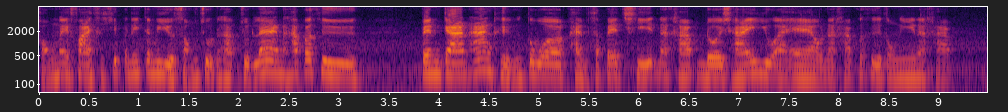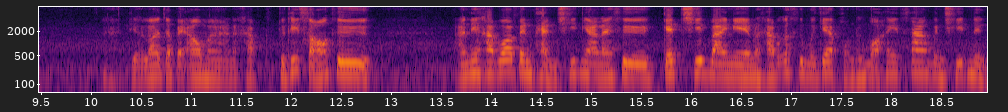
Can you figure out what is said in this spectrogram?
ของในไฟล์สคริปต์อันนี้จะมีอยู่ 2 จุดนะครับ จุดแรกนะครับก็คือ เป็นการอ้างถึงตัวแผ่น Spreadsheet นะครับ โดยใช้ URL นะครับ ก็คือตรงนี้นะครับ เดี๋ยวเราจะไปเอามานะครับ จุดที่ 2 คือ อันนี้ครับว่าเป็นแผ่นชีตงานอะไรคือ get sheet by name นะครับก็คือเมื่อกี้ผมถึงบอกให้สร้างเป็นชีตหนึ่ง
